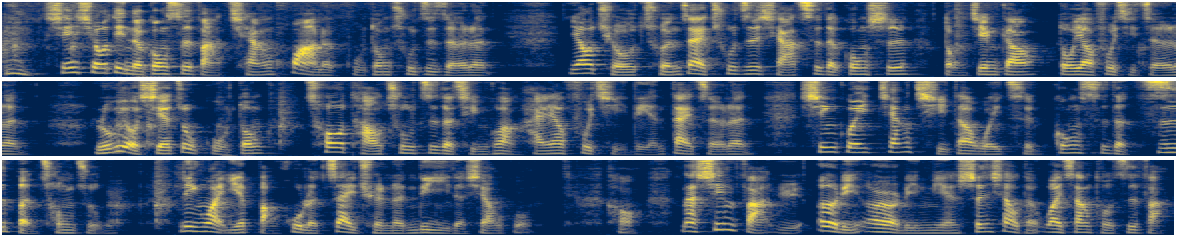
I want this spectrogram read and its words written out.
新修订的公司法强化了股东出资责任。要求存在出资瑕疵的公司，董监高都要负起责任。如有协助股东抽逃出资的情况，还要负起连带责任。新规将起到维持公司的资本充足，另外也保护了债权人利益的效果。好、那新法于二零二零年生效的外商投资法，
